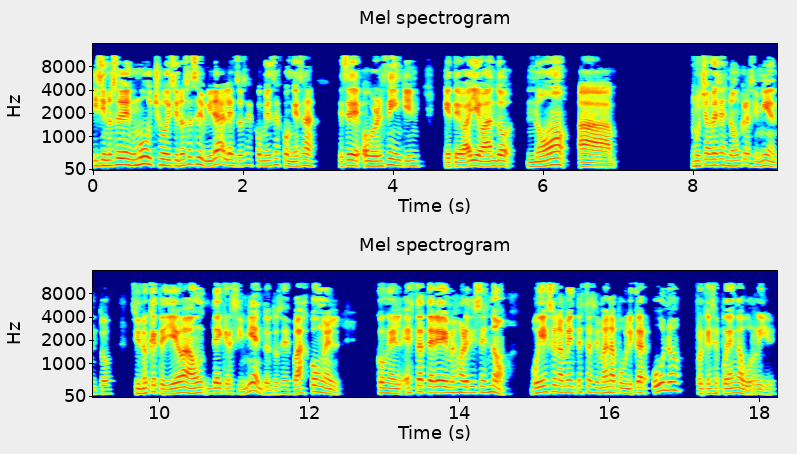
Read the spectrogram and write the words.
y si no se ven mucho, y si no se hace viral, entonces comienzas con esa ese overthinking que te va llevando no a, muchas veces no un crecimiento, sino que te lleva a un decrecimiento. Entonces vas con el, con el, esta tarea y mejor dices, no, voy a solamente esta semana a publicar uno porque se pueden aburrir.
